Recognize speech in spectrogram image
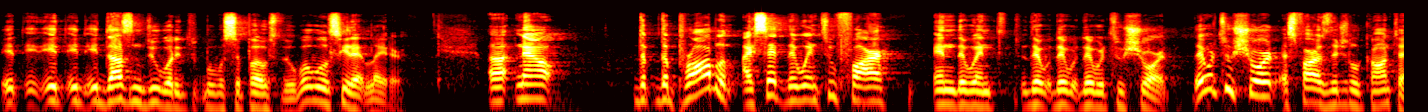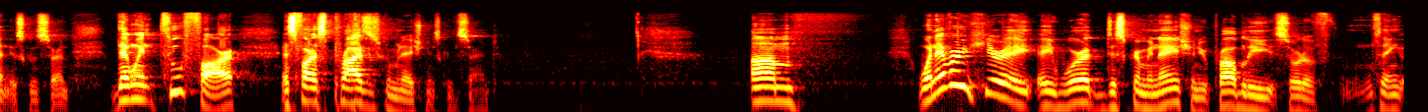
it, it, it, it doesn't do what it was supposed to do. Well, we'll see that later. Uh, now, the, the problem, I said they went too far and they, went, they, they, they were too short. They were too short as far as digital content is concerned. They went too far as far as price discrimination is concerned. Um, whenever you hear a, a word discrimination, you probably sort of think,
